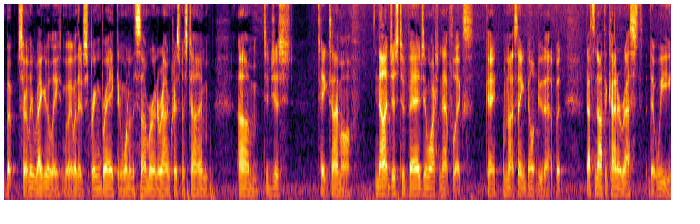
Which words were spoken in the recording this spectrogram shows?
but certainly regularly, whether it's spring break and one in the summer and around Christmas time, um, to just take time off, not just to veg and watch Netflix Okay, I'm not saying don't do that, but that's not the kind of rest that we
